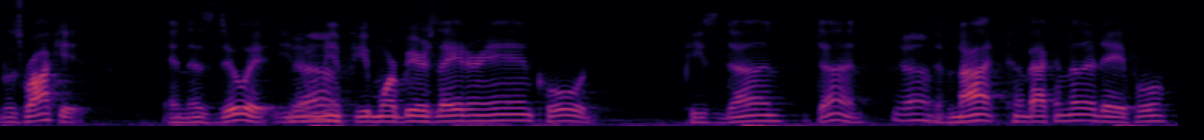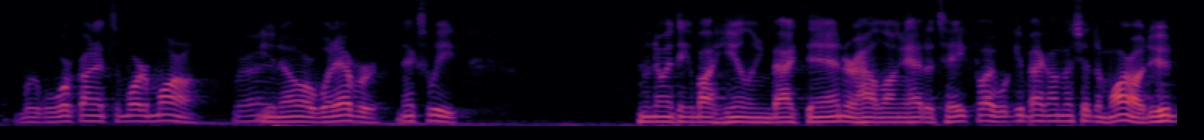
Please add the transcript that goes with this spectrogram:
let's rock it, and let's do it. You know what I mean? A few more beers later in, cool. piece done, done. Yeah. If not, come back another day, fool. We'll, we'll work on it some more tomorrow. Right. You know, or whatever next week. I don't know anything about healing back then or how long it had to take. Fuck, we'll get back on that shit tomorrow, dude.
